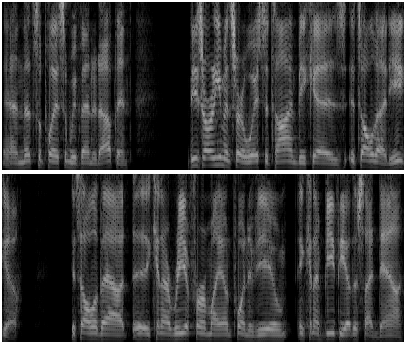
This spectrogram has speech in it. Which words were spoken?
And that's the place that we've ended up in. These arguments are a waste of time because it's all about ego. It's all about uh, can I reaffirm my own point of view and can I beat the other side down?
